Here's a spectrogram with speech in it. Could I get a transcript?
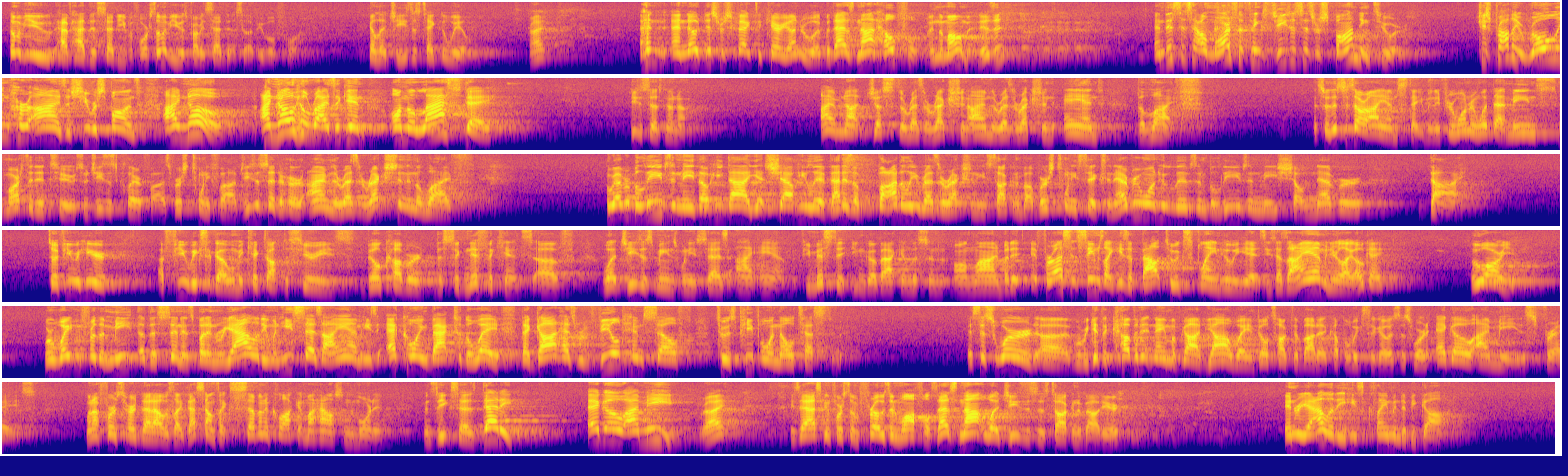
Some of you have had this said to you before. Some of you has probably said this to other people before. You gotta let Jesus take the wheel, right? And, and no disrespect to Carrie Underwood, but that is not helpful in the moment, is it? And this is how Martha thinks Jesus is responding to her. She's probably rolling her eyes as she responds, I know, I know he'll rise again on the last day. Jesus says, No, no. I am not just the resurrection, I am the resurrection and the life. And so this is our I am statement. If you're wondering what that means, Martha did too. So Jesus clarifies. Verse 25 Jesus said to her, I am the resurrection and the life. Whoever believes in me, though he die, yet shall he live. That is a bodily resurrection he's talking about. Verse 26 And everyone who lives and believes in me shall never die. So if you were here a few weeks ago when we kicked off the series, Bill covered the significance of what Jesus means when he says, I am. If you missed it, you can go back and listen online. But it, it, for us, it seems like he's about to explain who he is. He says, I am, and you're like, okay, who are you? We're waiting for the meat of the sentence. But in reality, when he says, I am, he's echoing back to the way that God has revealed himself to his people in the Old Testament. It's this word uh, where we get the covenant name of God, Yahweh, and Bill talked about it a couple weeks ago. It's this word, ego eimi, this phrase. When I first heard that, I was like, that sounds like 7 o'clock at my house in the morning. When Zeke says, Daddy, Eggo I me, right? He's asking for some frozen waffles. That's not what Jesus is talking about here. In reality, he's claiming to be God,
